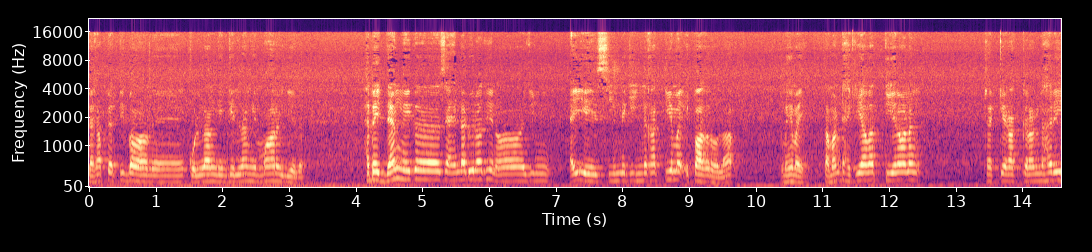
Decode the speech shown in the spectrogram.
බැකප් එකක් තිබ්බා මේ කොල්ලන්ගෙන් කෙල්ලන්ගෙන් මාර විදියට. හැබැයි දැන් ඒක සෑහෙන් අඩු වෙලා තියෙනවා. ඉතින් ඇයි ඒ සීන් එකේ ඉන්න කට්ටියම එපා කරවලා? මෙහෙමයි. Tamanට හැකියාවක් තියෙනවා නම් ට්‍රැක් එකක් කරන්න හරි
